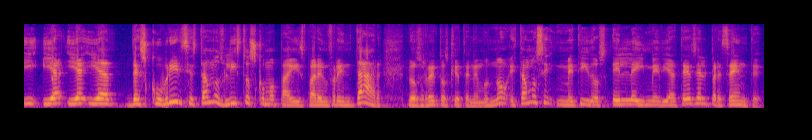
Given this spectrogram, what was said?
y, a, descubrir si estamos listos como país para enfrentar los retos que tenemos. No, estamos metidos en la inmediatez del presente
